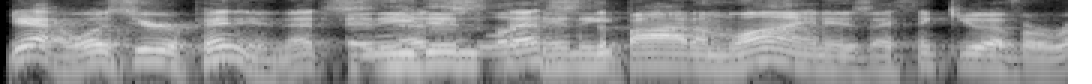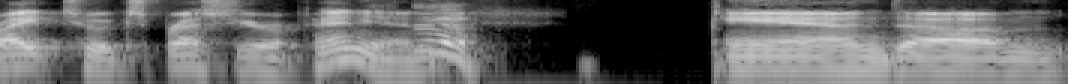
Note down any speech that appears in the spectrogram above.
Yeah, it was your opinion. That's and he that's, didn't, that's the he, bottom line is I think you have a right to express your opinion. Yeah. And um,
